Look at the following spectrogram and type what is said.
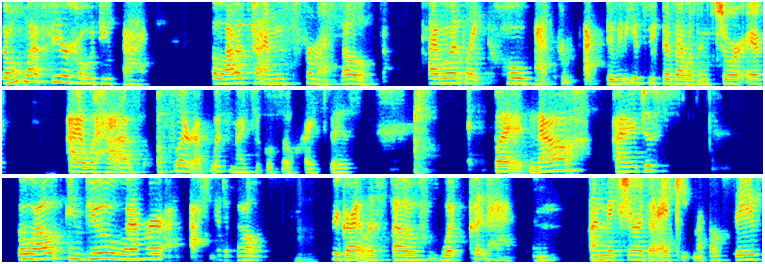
Don't let fear hold you back. A lot of times for myself, I would like hold back from activities because I wasn't sure if I would have a flare up with my sickle cell crisis. But now I just go out and do whatever I'm passionate about, mm-hmm. regardless of what could happen. I make sure that I keep myself safe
